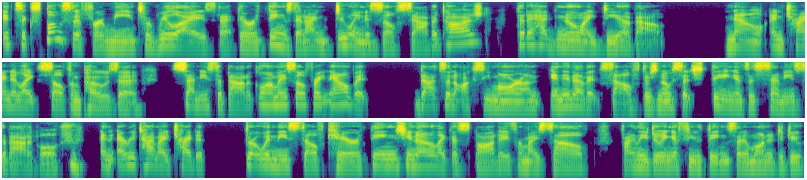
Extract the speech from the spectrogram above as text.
it's explosive for me to realize that there are things that I'm doing to self sabotage that I had no idea about. Now I'm trying to like self impose a semi sabbatical on myself right now, but that's an oxymoron in and of itself. There's no such thing as a semi sabbatical. and every time I try to throw in these self care things, you know, like a spa day for myself, finally doing a few things that I wanted to do.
